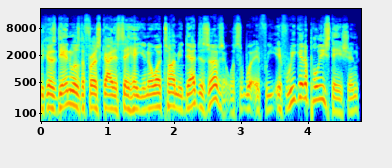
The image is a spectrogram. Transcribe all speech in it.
because Dan was the first guy to say, "Hey, you know what, Tom, your dad deserves it. What's, if we if we get a police station,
